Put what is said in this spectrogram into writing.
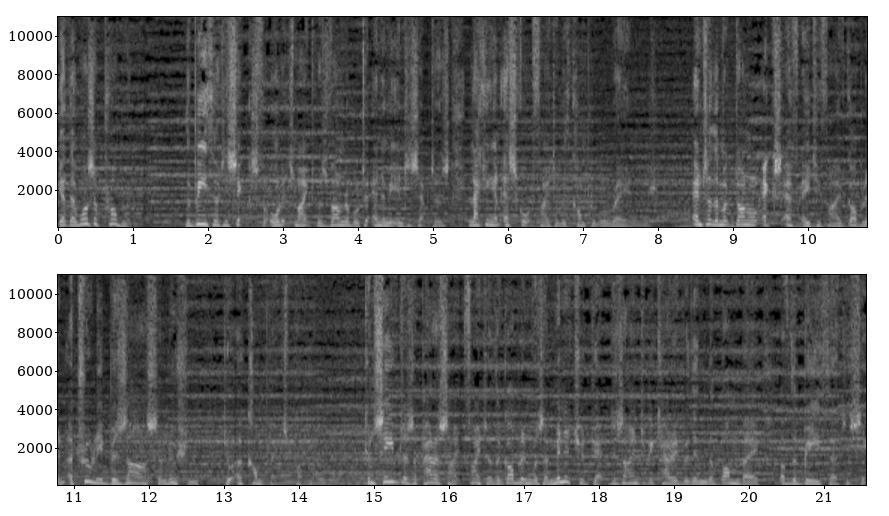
Yet there was a problem. The B-36, for all its might, was vulnerable to enemy interceptors, lacking an escort fighter with comparable range. Enter the McDonnell XF-85 Goblin, a truly bizarre solution to a complex problem. Conceived as a parasite fighter, the Goblin was a miniature jet designed to be carried within the bomb bay of the B-36.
